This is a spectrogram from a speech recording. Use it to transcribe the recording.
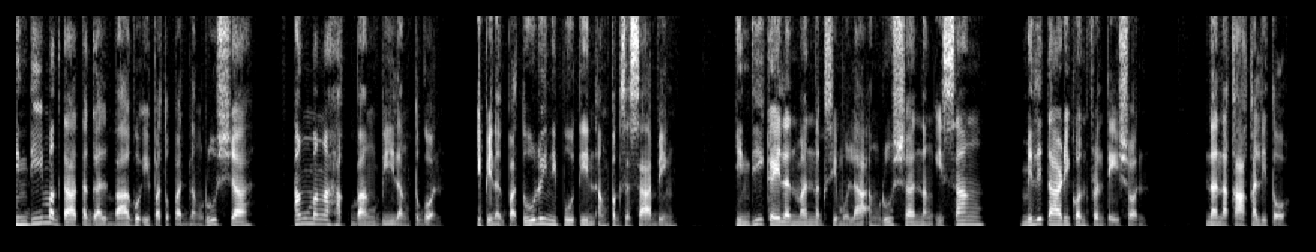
Hindi magtatagal bago ipatupad ng Rusya ang mga hakbang bilang tugon. Ipinagpatuloy ni Putin ang pagsasabing, hindi kailanman nagsimula ang Rusya ng isang military confrontation na nakakalito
